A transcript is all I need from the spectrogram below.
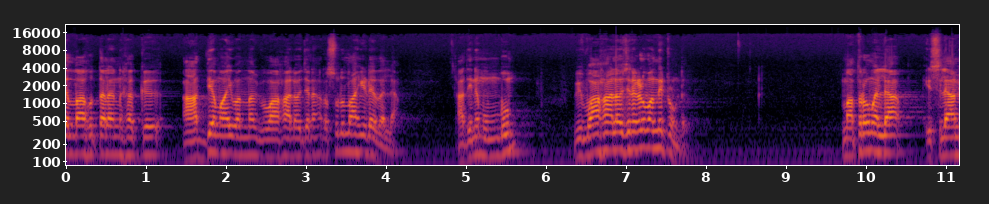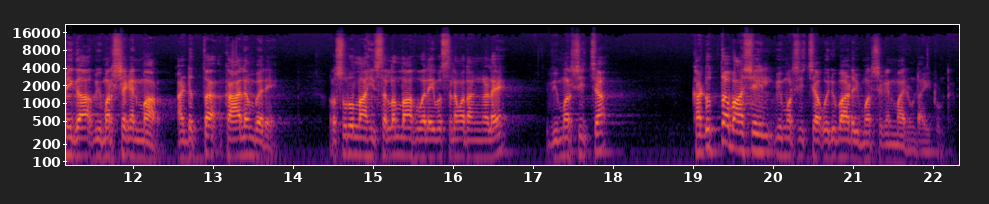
അള്ളാഹു തലൻഹക്ക് ആദ്യമായി വന്ന വിവാഹാലോചന റസൂലുല്ലാഹിയുടേതല്ല അതിനു മുമ്പും വിവാഹാലോചനകൾ വന്നിട്ടുണ്ട്. മാത്രവുമല്ല ഇസ്ലാമിക വിമർശകന്മാർ അടുത്ത കാലം വരെ റസൂലുള്ളാഹി സല്ലാഹു അലൈഹി വസ്ലമ തങ്ങളെ വിമർശിച്ച കടുത്ത ഭാഷയിൽ വിമർശിച്ച ഒരുപാട് വിമർശകന്മാരുണ്ടായിട്ടുണ്ട്.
